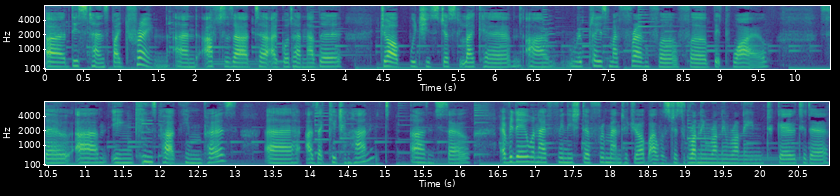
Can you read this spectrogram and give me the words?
uh, distance by train. And after that, uh, I got another job, which is just like a, uh, replace my friend for for a bit while. So um, in Kings Park in Perth, uh, as a kitchen hand. And so every day when I finished the Fremantle job, I was just running, running, running to go to the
